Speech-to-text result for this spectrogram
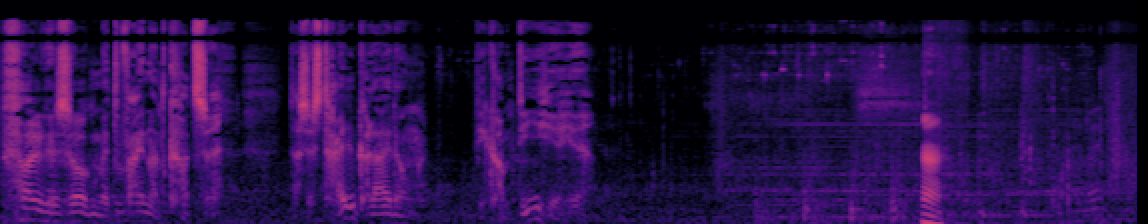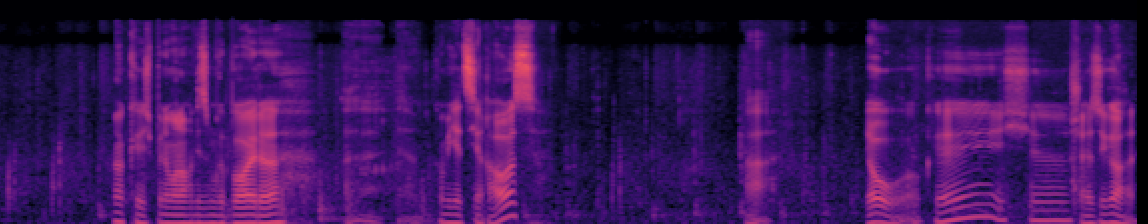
Vollgesogen mit Wein und Kotze. Das ist Trellkleidung. Wie kommt die hierher? Hm. Okay, ich bin immer noch in diesem Gebäude. Äh, komme ich jetzt hier raus? Ah. Jo, okay. Ich, äh, scheißegal.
